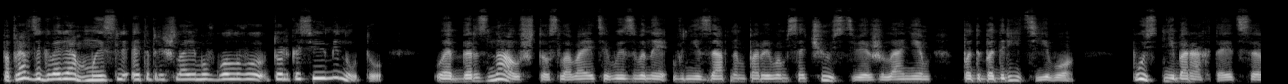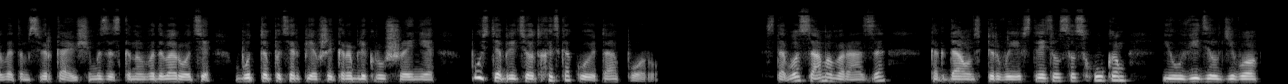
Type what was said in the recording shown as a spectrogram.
По правде говоря, мысль эта пришла ему в голову только сию минуту. Уэббер знал, что слова эти вызваны внезапным порывом сочувствия, желанием подбодрить его — Пусть не барахтается в этом сверкающем изысканном водовороте, будто потерпевший кораблекрушение, пусть обретет хоть какую-то опору. С того самого раза, когда он впервые встретился с Хуком и увидел его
